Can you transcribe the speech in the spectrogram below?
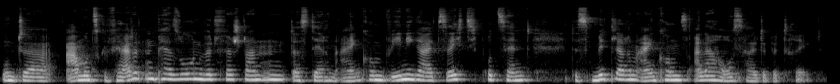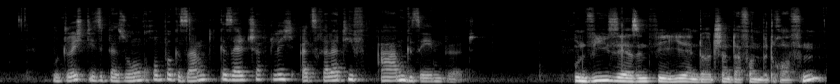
Unter armutsgefährdeten Personen wird verstanden, dass deren Einkommen weniger als 60 Prozent des mittleren Einkommens aller Haushalte beträgt, wodurch diese Personengruppe gesamtgesellschaftlich als relativ arm gesehen wird. Und wie sehr sind wir hier in Deutschland davon betroffen?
